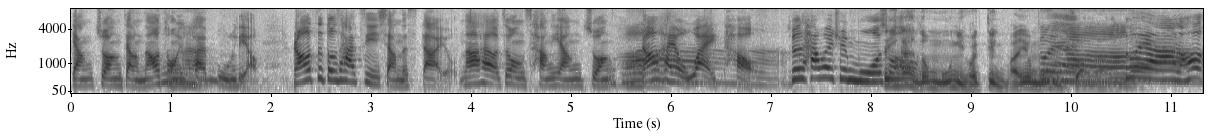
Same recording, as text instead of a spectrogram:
洋装这样，然后同一块布料。然后这都是他自己想的 style，然后还有这种长洋装，然后还有外套，就是他会去摸。这应该很多母女会订吧，因为母女装啊。对啊，然后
